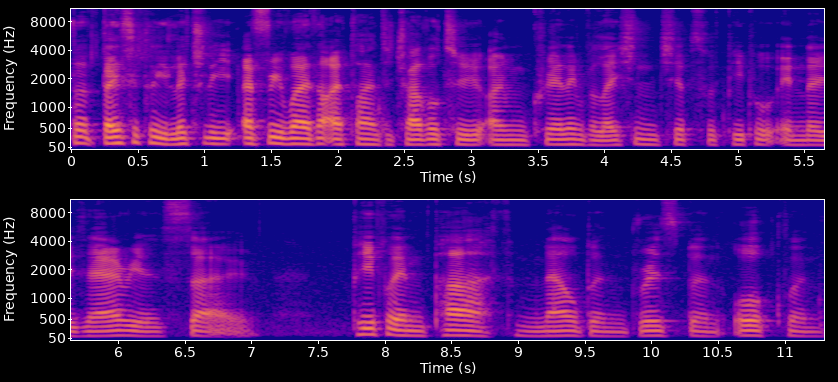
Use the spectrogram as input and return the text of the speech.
But basically, literally everywhere that I plan to travel to, I'm creating relationships with people in those areas. So, people in Perth, Melbourne, Brisbane, Auckland,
